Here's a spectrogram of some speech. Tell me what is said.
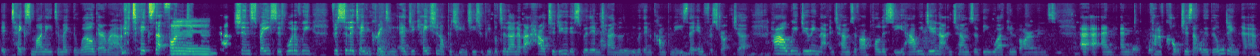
it takes money to make the world go round. It takes that funding, mm. action spaces. What have we facilitated creating education opportunities for people to learn about how to do this within internally within companies, their infrastructure? How are we doing that in terms of our policy? How are we doing that in terms of the work environments uh, uh and and kind of cultures that we're building there?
